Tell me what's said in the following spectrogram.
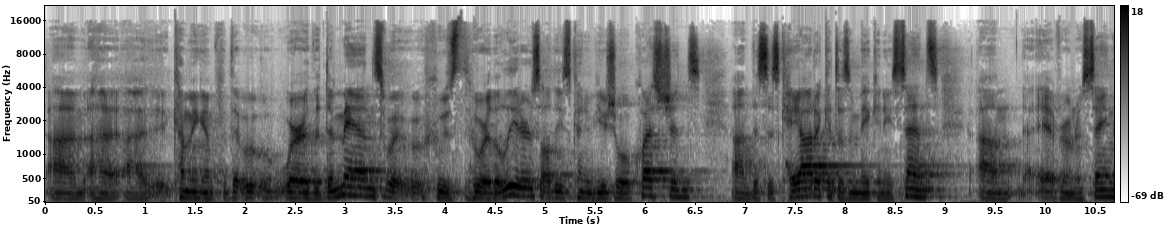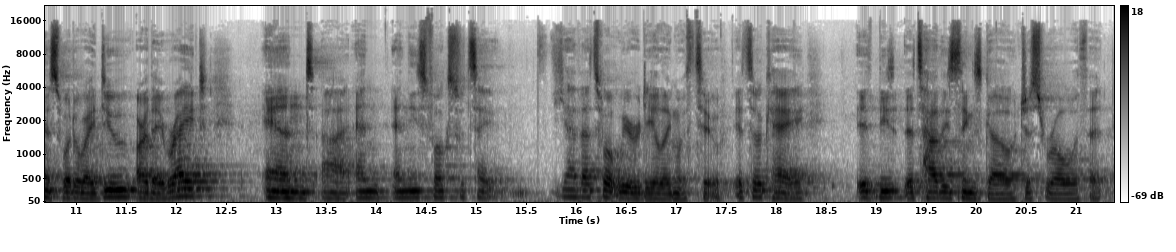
um, uh, uh, coming up with the, where are the demands, who's who are the leaders, all these kind of usual questions. Um, this is chaotic. It doesn't make any sense. Um, everyone was saying this. What do I do? Are they right? And uh, and and these folks would say, yeah, that's what we were dealing with too. It's okay. It, these, it's how these things go. Just roll with it.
